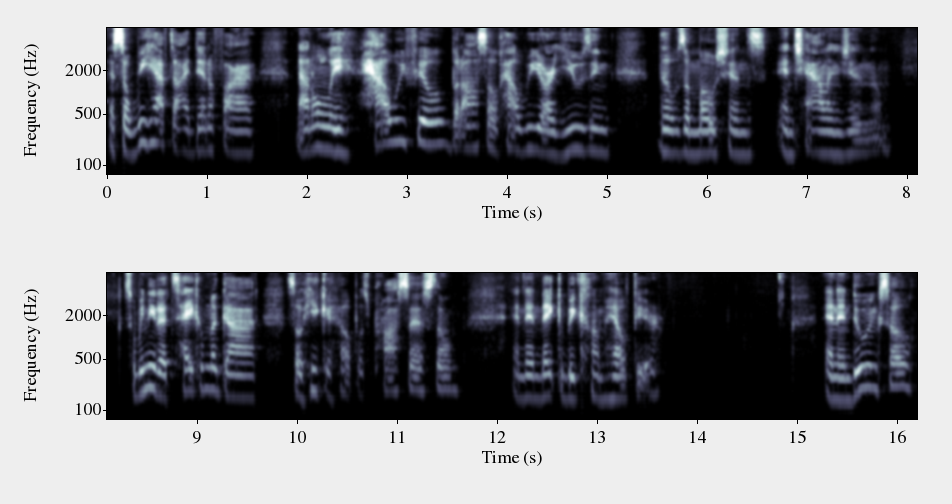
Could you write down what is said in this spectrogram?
And so we have to identify not only how we feel, but also how we are using those emotions and challenging them. So we need to take them to God so He can help us process them and then they can become healthier. And in doing so,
